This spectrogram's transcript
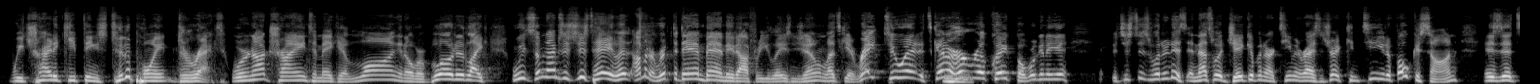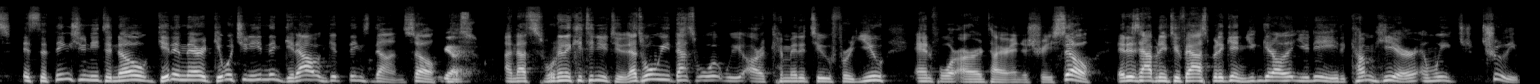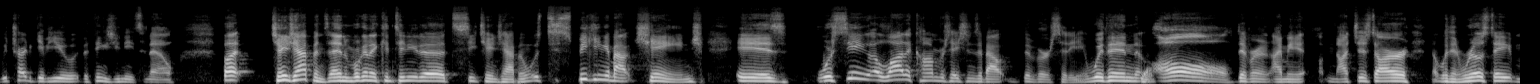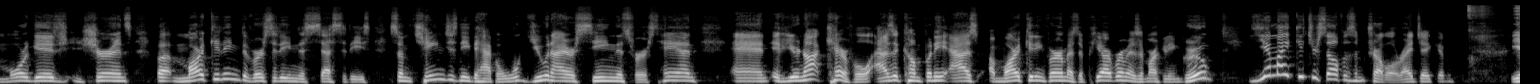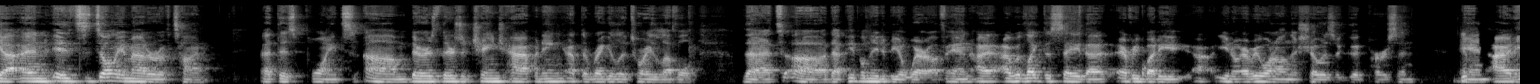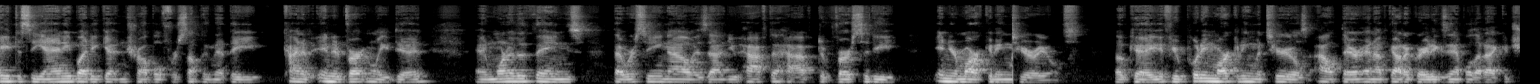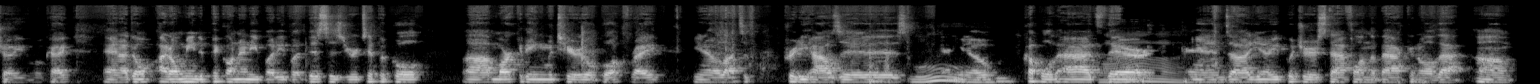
We try to keep things to the point direct. We're not trying to make it long and over bloated like we sometimes it's just hey let, i'm gonna rip the damn band-aid off for you ladies and gentlemen. Let's get right to it. It's gonna mm-hmm. hurt real quick but we're gonna get it just is what it is. And that's what jacob and our team at rise and shred continue to focus on is it's it's the things you need to know get in there get what you need and then get out and get things done. So yes. and that's we're going to continue to. That's what we that's what we are committed to for you and for our entire industry. So it is happening too fast. But again, you can get all that you need. Come here, and we truly we try to give you the things you need to know. But change happens, and we're going to continue to see change happen. Speaking about change, is we're seeing a lot of conversations about diversity within yes. all different i mean not just our within real estate mortgage insurance but marketing diversity necessities. Some changes need to happen. You and i are seeing this firsthand. And if you're not careful as a company as a marketing firm as a pr firm as a marketing group you might get yourself in some trouble right jacob? Yeah and it's it's only a matter of time at this point. Um, there's there's a change happening at the regulatory level that uh, that people need to be aware of. And I, I would like to say that everybody, uh, you know, everyone on the show is a good person, yep. and I'd hate to see anybody get in trouble for something that they kind of inadvertently did. And one of the things that we're seeing now is that you have to have diversity in your marketing materials. Okay, if you're putting marketing materials out there, and I've got a great example that I could show you. Okay, and I don't I don't mean to pick on anybody, but this is your typical uh, marketing material book, right? You know, lots of pretty houses, and, you know, a couple of ads there, ah. and uh, you know, you put your staff on the back and all that. Um,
